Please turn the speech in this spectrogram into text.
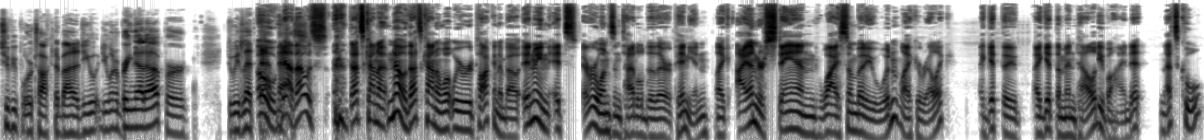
two people were talking about it. Do you do you want to bring that up, or do we let that? Oh yeah, that was that's kind of no, that's kind of what we were talking about. I mean, it's everyone's entitled to their opinion. Like I understand why somebody wouldn't like a relic. I get the I get the mentality behind it. And that's cool.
